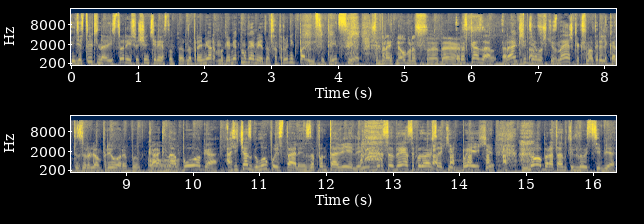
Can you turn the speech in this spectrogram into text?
И действительно, история есть очень интересно. Например, Магомед Магомедов, сотрудник полиции, 30 лет. Собирательный образ, э, да. Рассказал. Раньше девушки, знаешь, как смотрели, когда ты за рулем приоры был? Как О-о-о. на бога. А сейчас глупые стали, запонтовели. И мерседесы подавай всякие бэхи. Но, братан, клянусь тебе,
